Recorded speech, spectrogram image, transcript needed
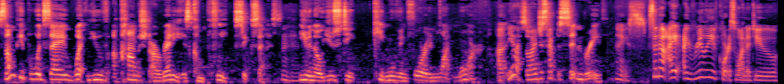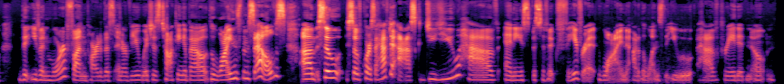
Some people would say what you've accomplished already is complete success Mhm. even though you still keep moving forward and want more. Uh, yeah, so I just have to sit and breathe. Nice. So now I, I really, of course, want to do the even more fun part of this interview, which is talking about the wines themselves. Um, so, so of course, I have to ask: Do you have any specific favorite wine out of the ones that you have created and own?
